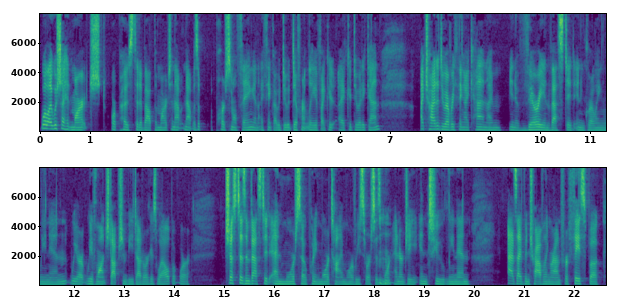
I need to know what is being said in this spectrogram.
Well, I wish I had marched or posted about the march, and that, and that was a, a personal thing. And I think I would do it differently if I could. I could do it again. I try to do everything I can. I'm, you know, very invested in growing Lean In. We are. We've launched OptionB.org as well, but we're just as invested and more so, putting more time, more resources, mm-hmm. more energy into Lean In. As I've been traveling around for Facebook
